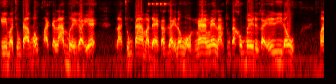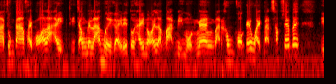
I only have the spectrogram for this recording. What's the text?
Khi mà chúng ta bốc phải cái lá 10 gậy ấy là chúng ta mà để các gậy nó ngổn ngang ấy là chúng ta không bê được gậy ấy đi đâu. Mà chúng ta phải bó lại thì trong cái lá 10 gậy đấy tôi hay nói là bạn bị ngổn ngang bạn không có kế hoạch bạn sắp xếp đấy thì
